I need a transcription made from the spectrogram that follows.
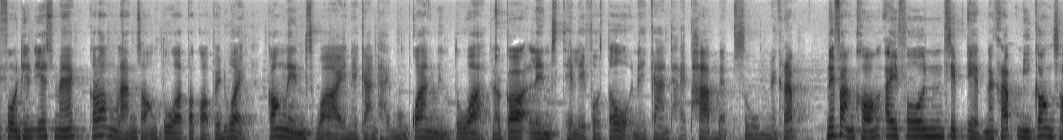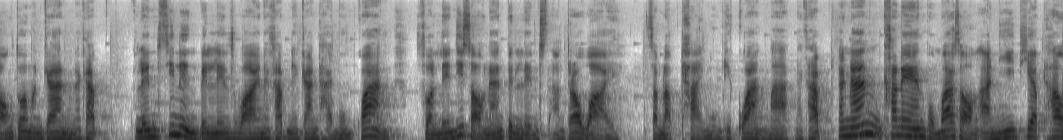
iPhone 10s Max กล้องหลัง 2 ตัวประกอบไปด้วย กล้องเลนส์วายในการถ่ายมุมกว้าง 1 ตัว แล้วก็เลนส์ telephoto ในการถ่ายภาพแบบซูมนะครับในฝั่งของ iPhone 11 นะครับ มีกล้อง 2 ตัวเหมือนกันนะครับ เลนส์ที่ 1 เป็นเลนส์วายนะครับในการถ่ายมุมกว้าง ส่วนเลนส์ที่ 2 นั้นเป็นเลนส์ ultra wide สำหรับถ่ายมุมที่กว้างมากนะครับดังนั้นคะแนนผมว่า 2 อันนี้เทียบเท่า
